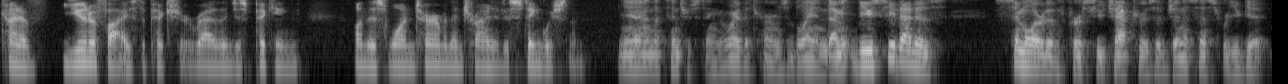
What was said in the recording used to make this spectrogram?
kind of unifies the picture rather than just picking on this one term and then trying to distinguish them. Yeah, that's interesting the way the terms blend. I mean, do you see that as similar to the first few chapters of Genesis, where you get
